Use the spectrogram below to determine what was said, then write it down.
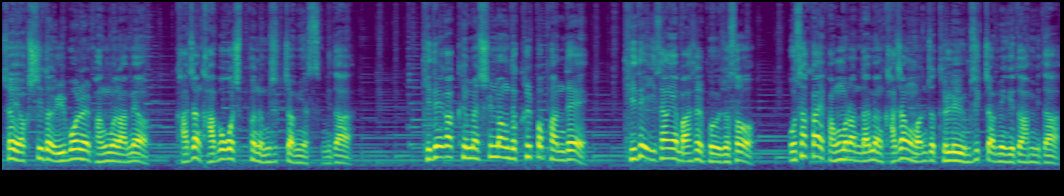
저 역시도 일본을 방문하며 가장 가보고 싶은 음식점이었습니다. 기대가 크면 실망도 클 법한데 기대 이상의 맛을 보여줘서 오사카에 방문한다면 가장 먼저 들릴 음식점이기도 합니다.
